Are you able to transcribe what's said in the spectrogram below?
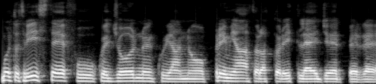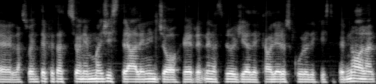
Molto triste fu quel giorno in cui hanno premiato l'attore Heath Ledger per eh, la sua interpretazione magistrale nel Joker nella trilogia del Cavaliere Oscuro di Christopher Nolan.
